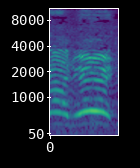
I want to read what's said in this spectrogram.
안 녕.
